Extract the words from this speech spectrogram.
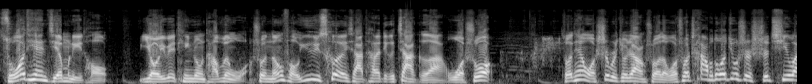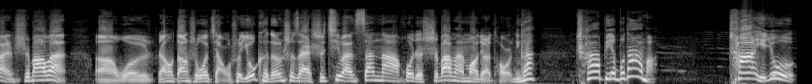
昨天节目里头有一位听众他问我说，能否预测一下它的这个价格啊？我说，昨天我是不是就这样说的？我说差不多就是十七万、十八万啊。我然后当时我讲，我说有可能是在十七万三呐，或者十八万冒点头。你看。差别不大嘛，差也就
